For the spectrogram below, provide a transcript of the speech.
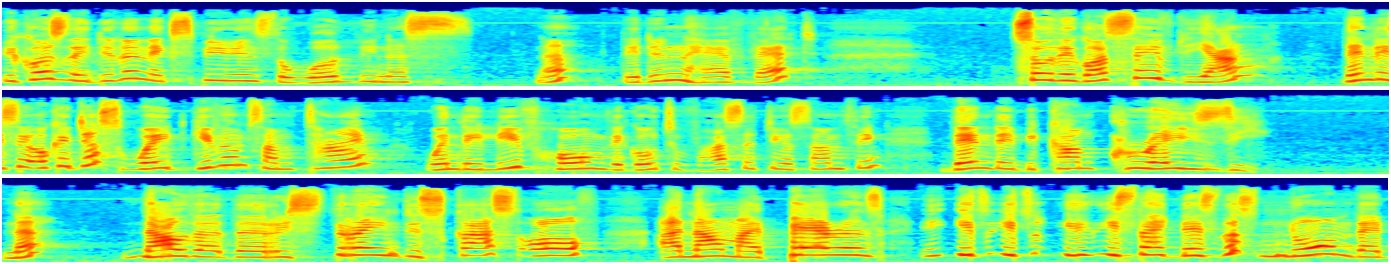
because they didn't experience the worldliness, no? they didn't have that. So they got saved young. Then they say, okay, just wait, give them some time. When they leave home, they go to varsity or something, then they become crazy. No? Now the, the restraint is cast off, and now my parents, it's, it's, it's like there's this norm that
